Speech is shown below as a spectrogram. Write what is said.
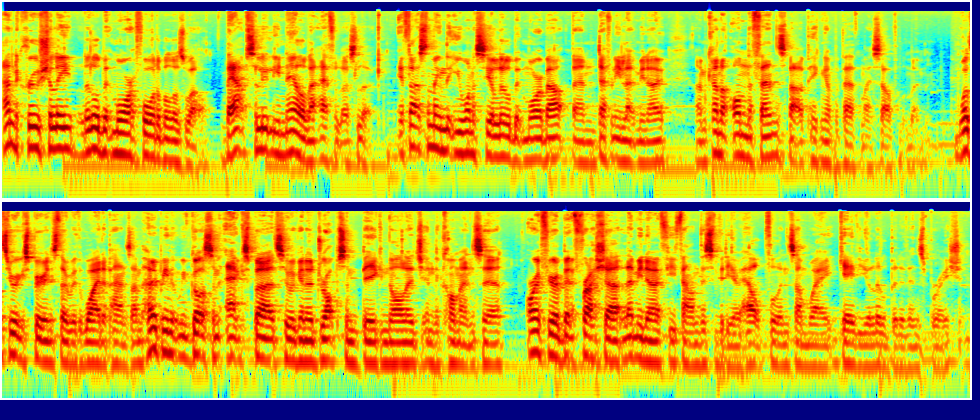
and crucially, a little bit more affordable as well. They absolutely nail that effortless look. If that's something that you want to see a little bit more about, then definitely let me know. I'm kind of on the fence about picking up a pair for myself at the moment. What's your experience though with wider pants? I'm hoping that we've got some experts who are going to drop some big knowledge in the comments here. Or if you're a bit fresher, let me know if you found this video helpful in some way, gave you a little bit of inspiration.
